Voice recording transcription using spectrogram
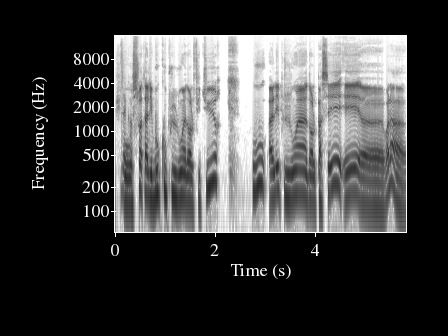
faut soit aller beaucoup plus loin dans le futur ou aller plus loin dans le passé et euh, voilà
